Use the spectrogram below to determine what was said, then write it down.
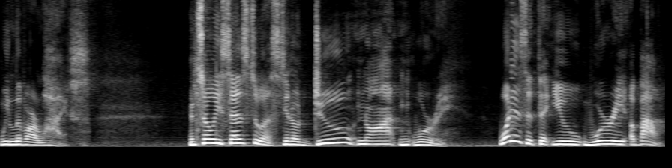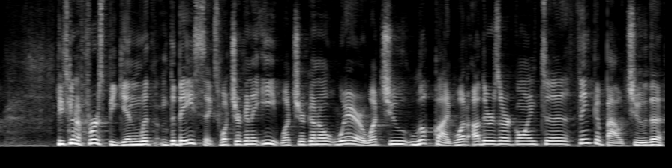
we live our lives. And so he says to us, you know, do not worry. What is it that you worry about? He's going to first begin with the basics what you're going to eat, what you're going to wear, what you look like, what others are going to think about you, the,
